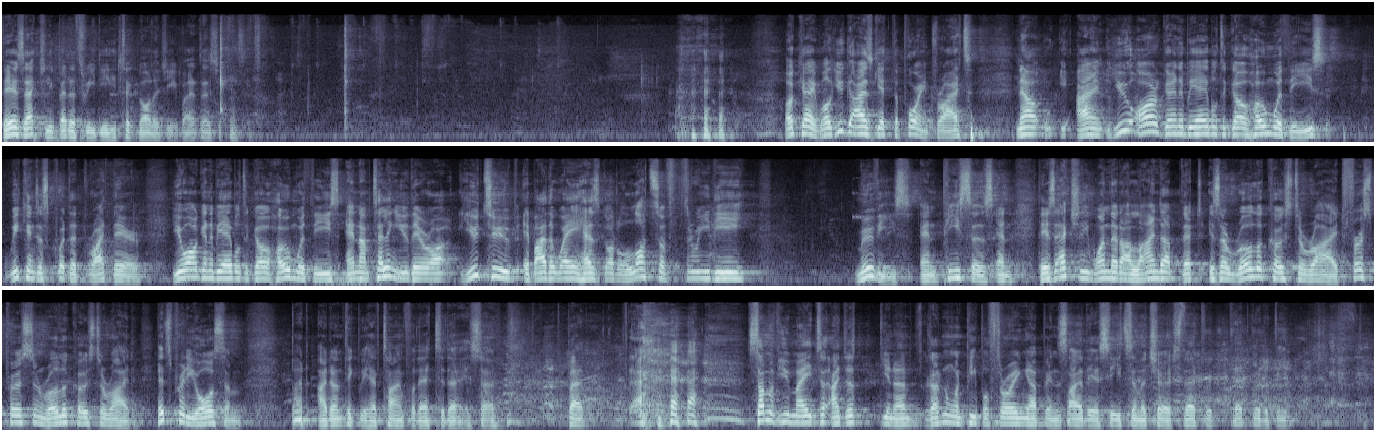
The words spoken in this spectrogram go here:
There's actually better 3D technology, but as you can see. okay, well, you guys get the point, right? Now, I, you are going to be able to go home with these. We can just quit it right there. You are going to be able to go home with these. And I'm telling you, there are, YouTube, eh, by the way, has got lots of 3D movies and pieces. And there's actually one that I lined up that is a roller coaster ride, first person roller coaster ride. It's pretty awesome, but I don't think we have time for that today. So, but. some of you may, t- I just, you know, I don't want people throwing up inside their seats in the church. That would, that would have been.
